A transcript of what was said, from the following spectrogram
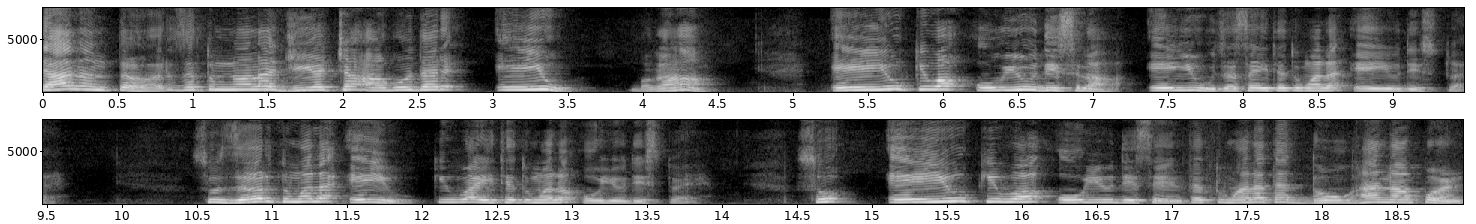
त्यानंतर जर तुम्हाला जी एचच्या अगोदर ए यू बघा हां. ए यू किंवा ओ यू दिसला ए यू जसं इथे तुम्हाला ए यू दिसतो आहे सो जर तुम्हाला ए यू किंवा इथे तुम्हाला ओ यू दिसतो आहे सो ए यू किंवा ओ यू दिसेल तर तुम्हाला त्या दोघांना पण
